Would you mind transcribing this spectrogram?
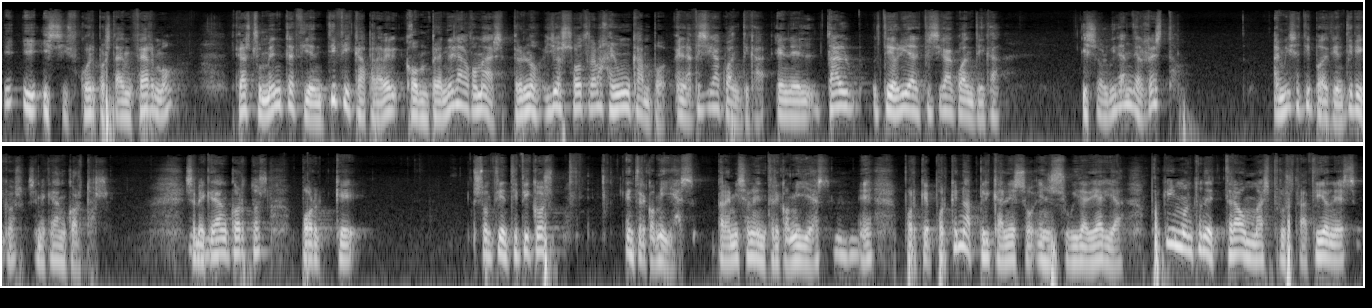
y si su cuerpo está enfermo, su mente científica para ver, comprender algo más. Pero no, ellos solo trabajan en un campo, en la física cuántica, en el tal teoría de física cuántica, y se olvidan del resto. A mí ese tipo de científicos se me quedan cortos. Se me quedan cortos porque son científicos entre comillas. Para mí son entre comillas. ¿eh? Porque, ¿Por qué no aplican eso en su vida diaria? Porque hay un montón de traumas, frustraciones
